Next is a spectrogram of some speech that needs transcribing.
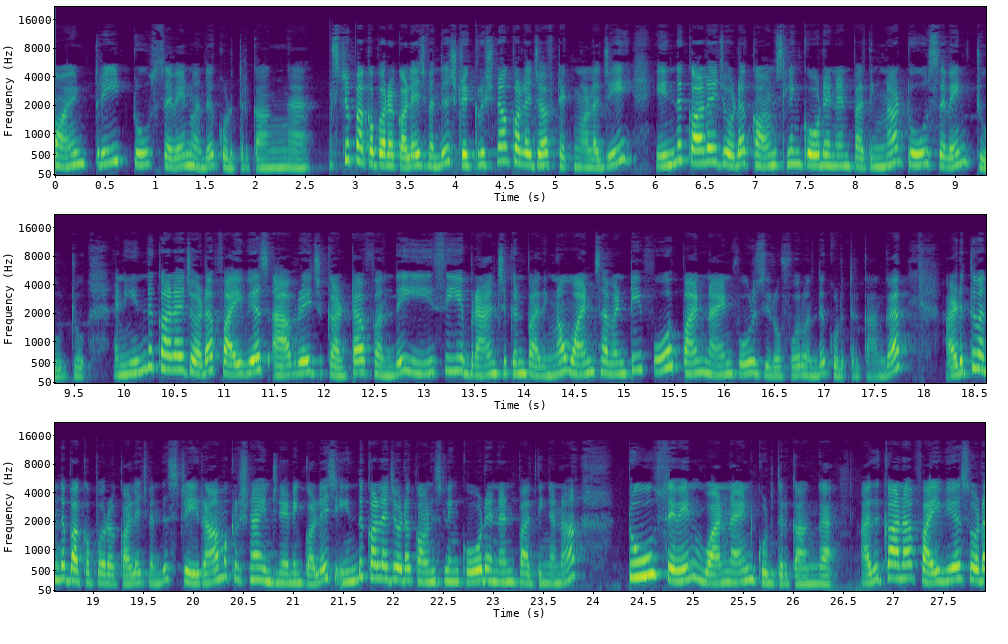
point three two seven வந்து கொடுத்துருக்காங்க. நெக்ஸ்ட்டு பார்க்க போகிற காலேஜ் வந்து Sri Krishna college of technology இந்த காலேஜோட கவுன்சிலிங் கோடு என்னென்னு பார்த்தீங்கன்னா two seven two two and இந்த காலேஜோட five years average cut off வந்து இசிஏ பிரான்ச்சுக்குன்னு பார்த்தீங்கன்னா one seventy four point nine four zero four வந்து கொடுத்துருக்காங்க. அடுத்து வந்து பார்க்க போகிற காலேஜ் வந்து ஸ்ரீ ராமகிருஷ்ணா இன்ஜினியரிங் காலேஜ் இந்த காலேஜோட கவுன்சிலிங் கோடு என்னென்னு பார்த்தீங்கன்னா டூ செவன் ஒன் நைன் கொடுத்துருக்காங்க. அதுக்கான ஃபைவ் இயர்ஸோட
